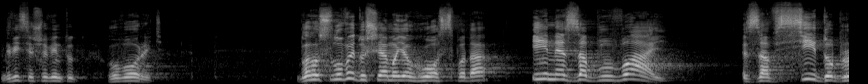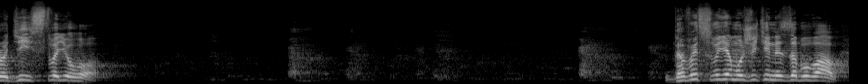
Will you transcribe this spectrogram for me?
Дивіться, що він тут говорить. Благослови душе моя Господа і не забувай за всі добродійства Його. Давид в своєму житті не забував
